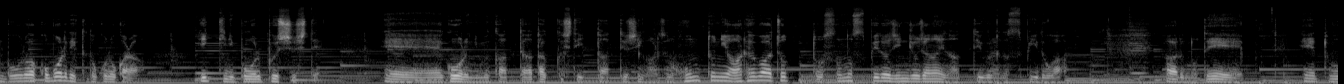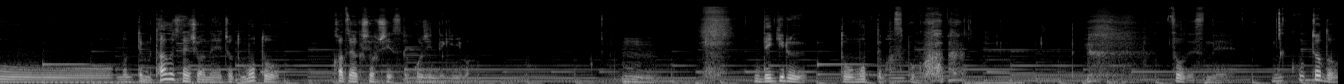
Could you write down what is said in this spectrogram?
ボールがこぼれていったところから、一気にボールプッシュして、えー、ゴールに向かってアタックしていったっていうシーンがあるんですけど、本当にあれはちょっとそのスピードは尋常じゃないなっていうぐらいのスピードがあるので、えっ、ー、と、まあ、でも田口選手はね、ちょっともっと活躍してほしいですね、個人的には。うん。できると思ってます、僕は そうですね。ちょっと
